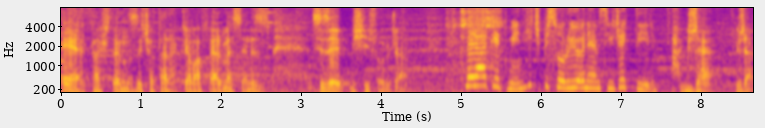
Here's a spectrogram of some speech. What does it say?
Eğer kaşlarınızı çatarak cevap vermezseniz Size bir şey soracağım. Merak etmeyin hiçbir soruyu önemseyecek değilim. Ah, Güzel güzel.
